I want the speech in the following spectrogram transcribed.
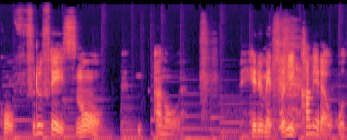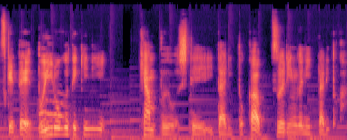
こう、フルフェイスの、あの、ヘルメットにカメラをこうつけて、Vlog 的にキャンプをしていたりとか、ツーリングに行ったりとか、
